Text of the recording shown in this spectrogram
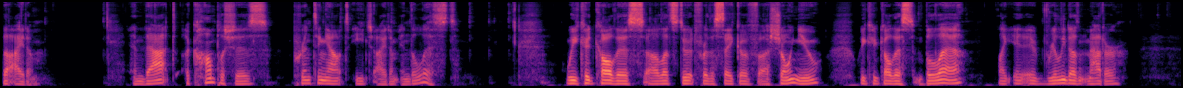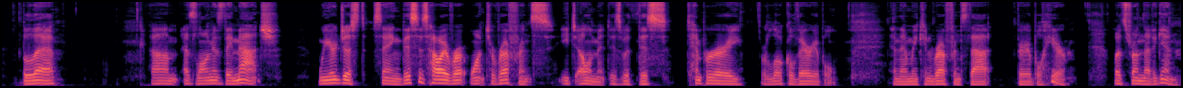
the item. And that accomplishes printing out each item in the list. We could call this, uh, let's do it for the sake of uh, showing you, we could call this bleh, like it, it really doesn't matter, bleh, um, as long as they match. We are just saying this is how I want to reference each element is with this temporary or local variable. And then we can reference that variable here. Let's run that again.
